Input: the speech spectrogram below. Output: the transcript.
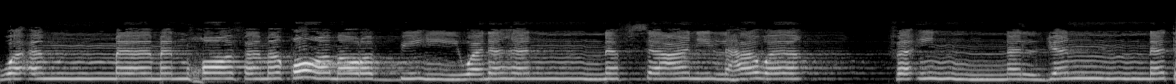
وأما من خاف مقام ربه ونهى النفس عن الهوى فإن الجنة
